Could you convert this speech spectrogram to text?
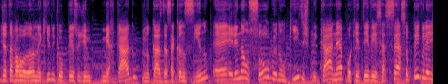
já tava rolando aqui, do que o preço de mercado, no caso dessa Cancino. É, ele não soube ou não quis explicar, né? Porque teve esse acesso privilegiado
